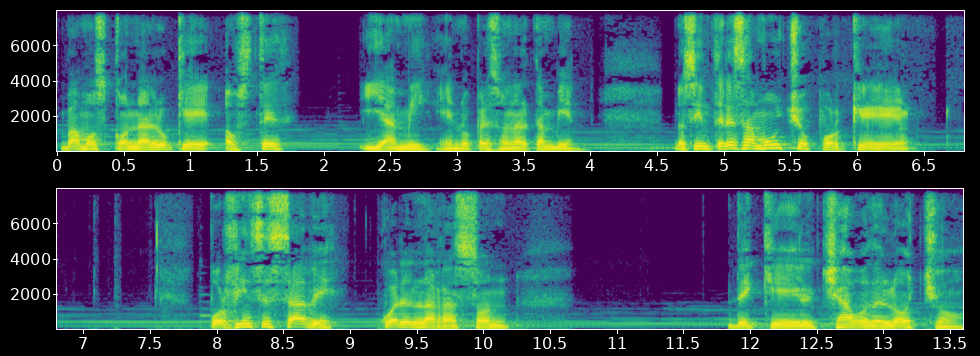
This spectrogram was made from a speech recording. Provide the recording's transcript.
vamos con algo que a usted y a mí, en lo personal también, nos interesa mucho porque por fin se sabe cuál es la razón de que el chavo del 8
